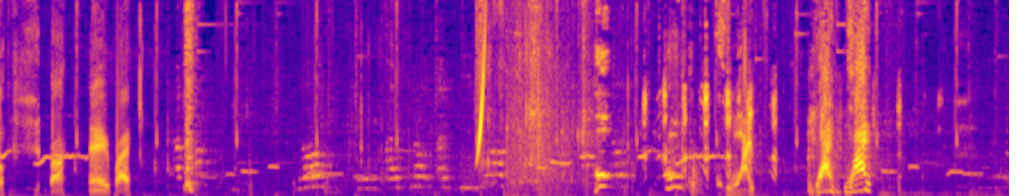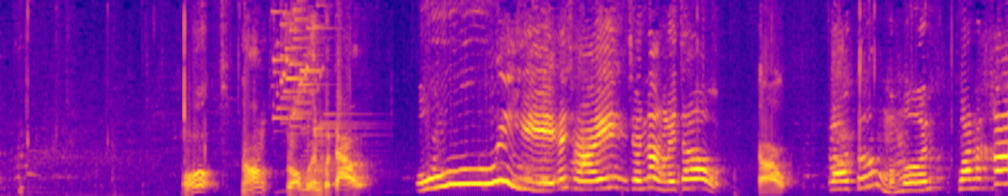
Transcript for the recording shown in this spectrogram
อไปให้ไป ควายควายควายโอ้ น้องรอเมินกว่าเจ้าโอ้ยไอ้ชัยเชิญนั่งเลยเจ้า เจ้า รอตึ้งเหมือนเมินวันข้า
